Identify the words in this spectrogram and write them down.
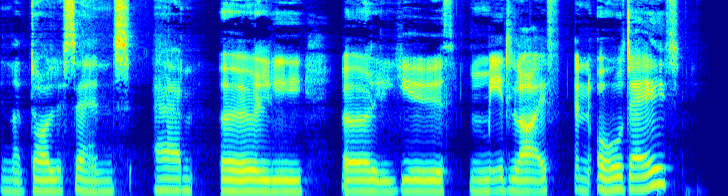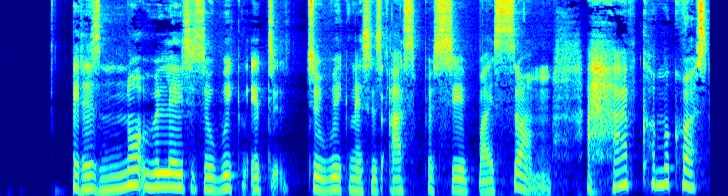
in adolescence, um, early early youth, midlife, and old age. It is not related to weakness to weaknesses as perceived by some. I have come across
